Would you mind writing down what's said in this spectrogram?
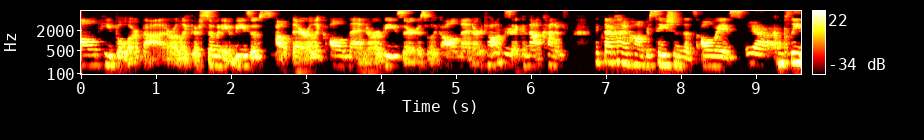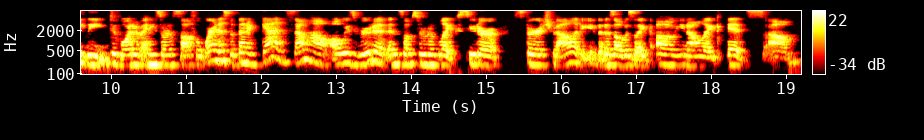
all people are bad or like there's so many abusers out there or like all men are abusers or like all men are toxic and that kind of like that kind of conversation that's always Yeah. completely devoid of any sort of self-awareness but then again somehow always rooted in some sort of like pseudo spirituality that is always like oh you know like it's um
